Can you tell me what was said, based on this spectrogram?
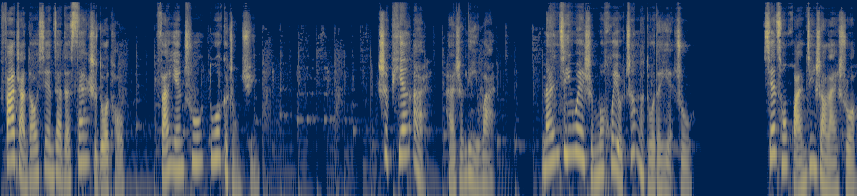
发展到现在的三十多头，繁衍出多个种群。是偏爱还是例外？南京为什么会有这么多的野猪？先从环境上来说，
